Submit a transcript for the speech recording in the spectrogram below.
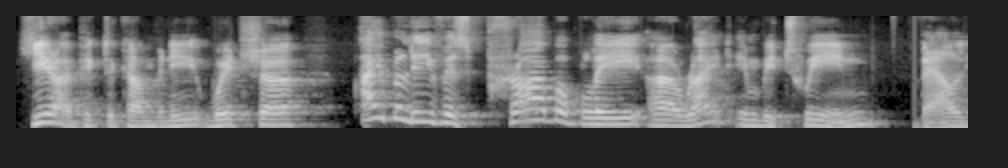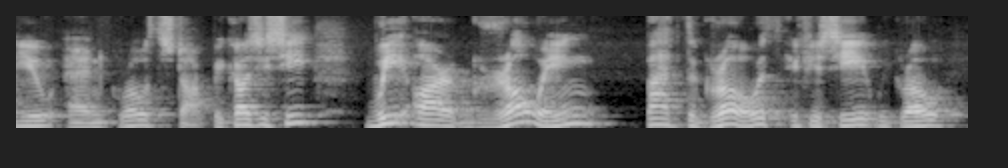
Here I picked a company which uh, I believe is probably uh, right in between value and growth stock because you see, we are growing, but the growth, if you see, we grow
